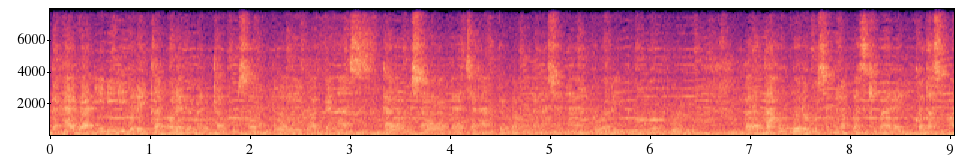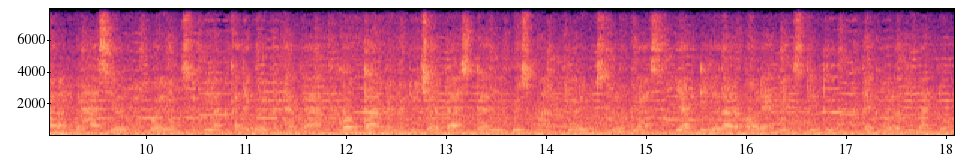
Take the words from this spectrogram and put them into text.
Penghargaan ini diberikan oleh pemerintah pusat melalui Bappenas dalam Musyawarah Perencanaan Pembangunan Nasional 2020. Pada tahun 2019 kemarin, Kota Semarang berhasil memboyong 9 kategori penghargaan Kota Menuju Cerdas dari Wisma 2019 yang digelar oleh Institut Teknologi Bandung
